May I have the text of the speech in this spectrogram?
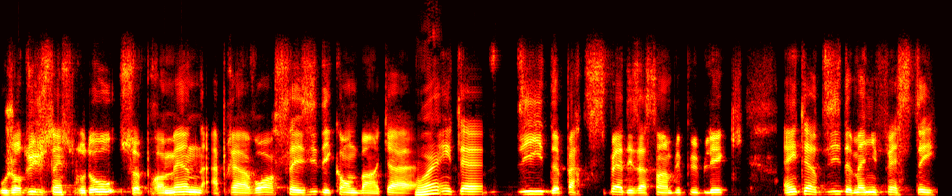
aujourd'hui Justin Trudeau se promène après avoir saisi des comptes bancaires, interdit de participer à des assemblées publiques, interdit de manifester,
